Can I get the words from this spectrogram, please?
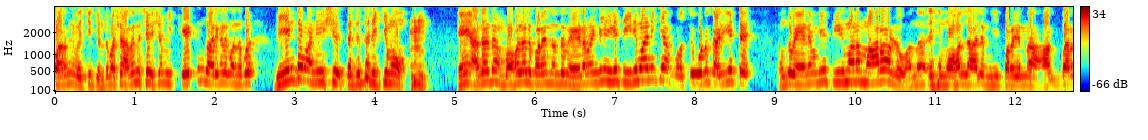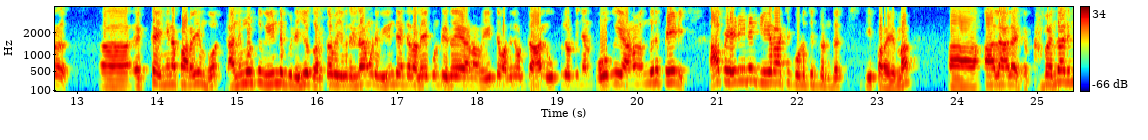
പറഞ്ഞു വെച്ചിട്ടുണ്ട്. പക്ഷെ അതിനുശേഷം ഈ കേക്കും കാര്യങ്ങളും വന്നപ്പോൾ വീണ്ടും അനീഷ് തെറ്റിദ്ധരിക്കുമോ? ഏ അതായത് മോഹൻലാൽ പറയുന്നുണ്ട് വേണമെങ്കിൽ ഇനി തീരുമാനിക്കാം. കുറച്ചുകൂടെ കഴിയട്ടെ. നമുക്ക് വേണമെങ്കിൽ തീരുമാനം മാറാമല്ലോ. അന്ന് മോഹൻലാലും ഈ പറയുന്ന അക്ബർ ഒക്കെ ഇങ്ങനെ പറയുമ്പോൾ അനിമോൾക്ക് വീണ്ടും പിടിയോ കർത്തവ്യം ഇവരെല്ലാം കൂടി വീണ്ടും എന്റെ തലയെ കൊണ്ട് ഇടുകയാണോ? വീണ്ടും അതിലോട്ട് ആ ലൂപ്പിലോട്ട് ഞാൻ പോകുകയാണോ? എന്നൊരു പേടി. ആ പേടിയും ക്ലിയർ ആക്കി കൊടുത്തിട്ടുണ്ട് ഈ പറയുന്ന ആ, ആ ലാലേട്ടൻ. അപ്പൊ എന്തായാലും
